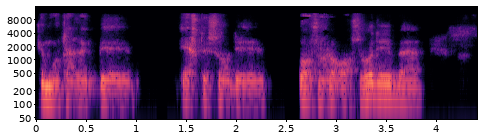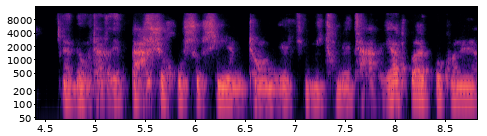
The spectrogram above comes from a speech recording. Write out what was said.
که معتقد به اقتصاد بازار آزاده و به معتقد بخش خصوصی امتحان که می‌تونه تقویت باید بکنه.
